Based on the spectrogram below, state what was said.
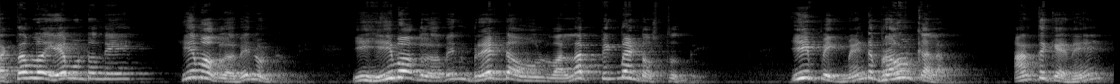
రక్తంలో ఏముంటుంది? హీమోగ్లోబిన్ ఉంటుంది. ఈ హీమోగ్లోబిన్ బ్రేక్ డౌన్ వల్ల పిగ్మెంట్ వస్తుంది. ఈ పిగ్మెంట్ బ్రౌన్ కలర్. అందుకనే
